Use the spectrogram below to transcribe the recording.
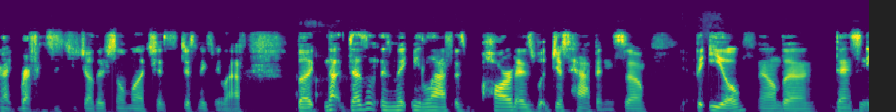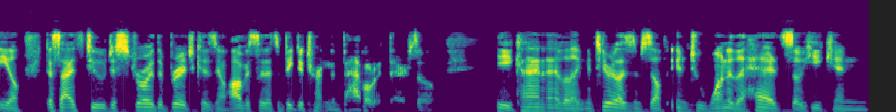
like references each other so much. It just makes me laugh. But uh-huh. not doesn't make me laugh as hard as what just happened. So the eel, you know, the dancing eel, decides to destroy the bridge because you know obviously that's a big deterrent in the battle right there. So he kind of like materializes himself into one of the heads so he can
